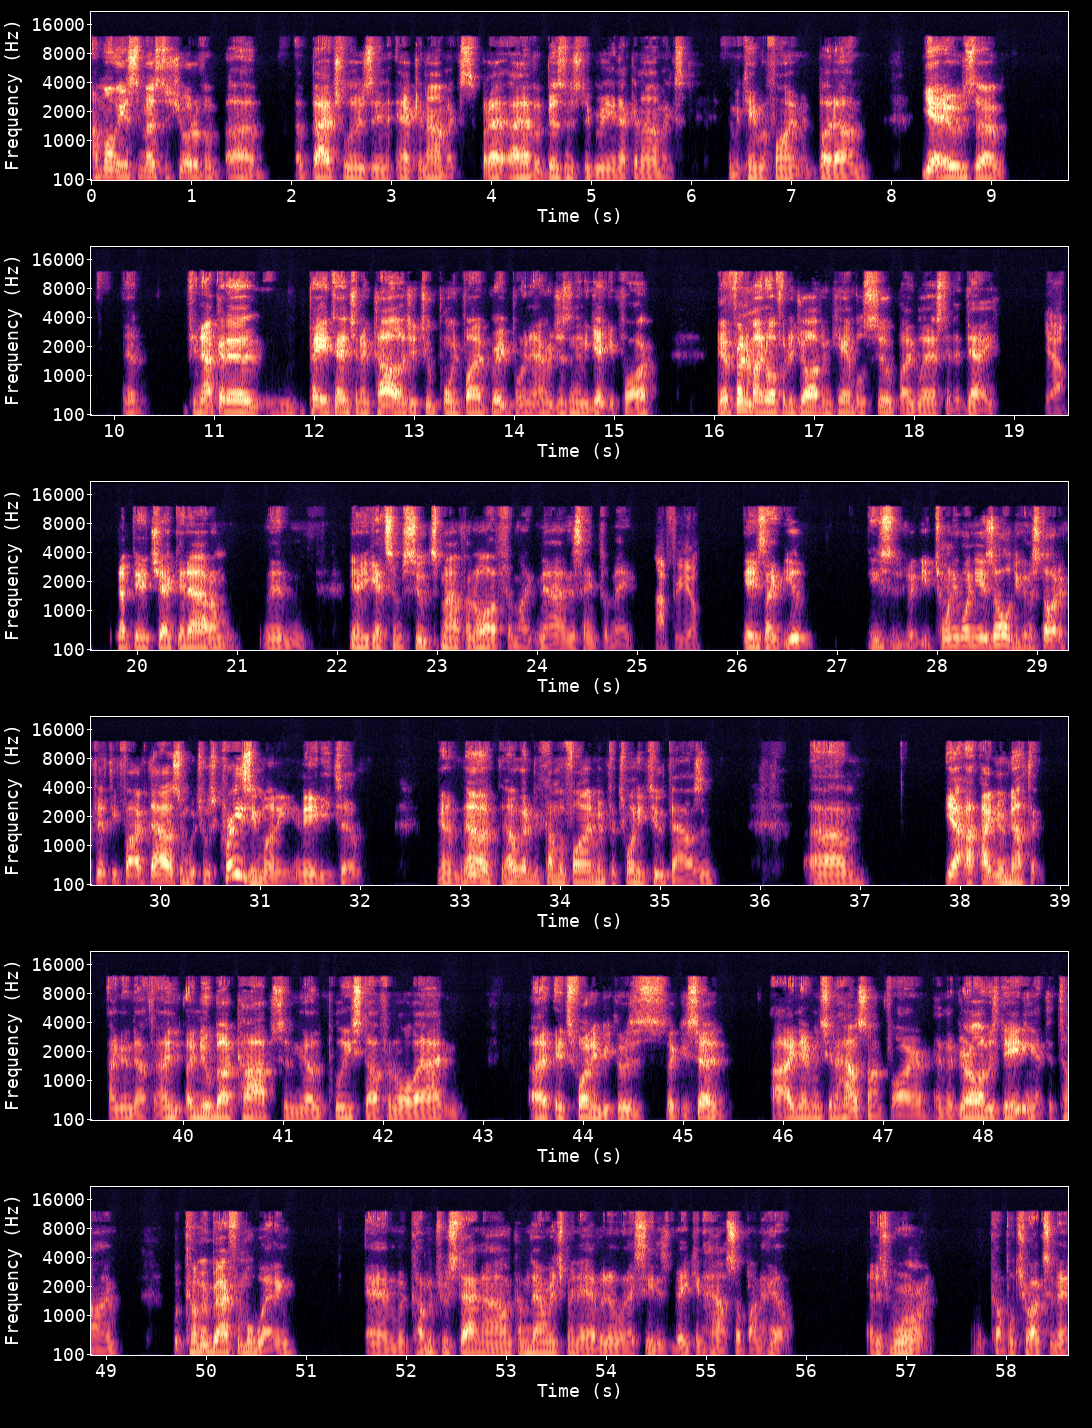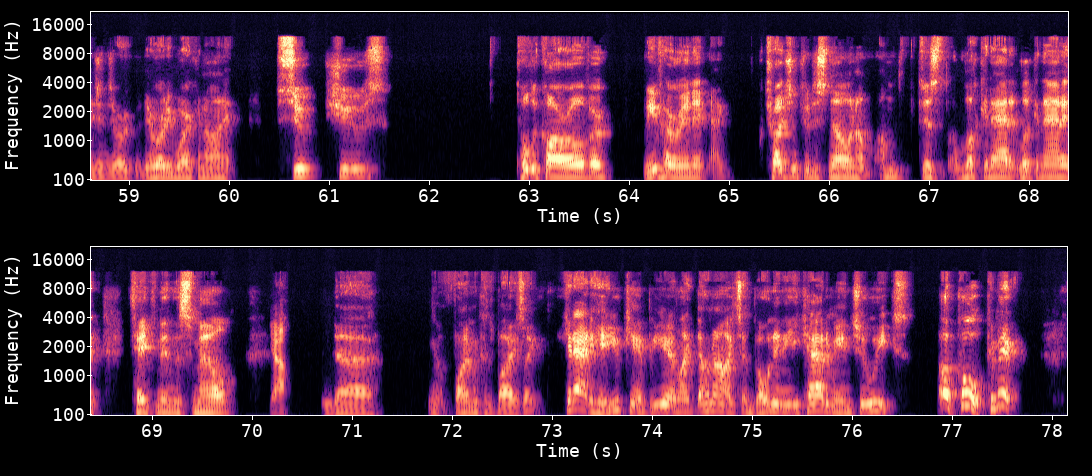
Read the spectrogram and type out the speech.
I'm only a semester short of a, uh, a bachelor's in economics, but I, I have a business degree in economics and became a fireman. But um, yeah, it was. Uh, you know, if you're not going to pay attention in college, a 2.5 grade point average isn't going to get you far. You know, a friend of mine offered a job in Campbell's Soup. I lasted a day. Yeah. Up there, checked it out. I'm, and you know, you get some suits mouthing off. I'm like, nah, this ain't for me. Not for you. Yeah, he's like, you, he's you're 21 years old. You're going to start at 55,000, which was crazy money in 82. You know, no, I'm going to become a fireman for 22,000. Um, yeah, I, I knew nothing. I knew nothing. I, I knew about cops and the police stuff and all that. And uh, it's funny because, like you said, I never seen a house on fire. And the girl I was dating at the time, we're coming back from a wedding and we're coming through Staten Island, coming down Richmond Avenue, and I see this vacant house up on a hill, and it's roaring. A couple trucks and engines are they're already working on it. Suit, shoes. Pull the car over, leave her in it. I trudging through the snow, and I'm I'm just looking at it, looking at it, taking in the smell. Yeah. And uh, you know, fireman comes by. He's like, "Get out of here! You can't be here." I'm like, "No, no." I said, "I'm going in the academy in two weeks." Oh, cool. Come here.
